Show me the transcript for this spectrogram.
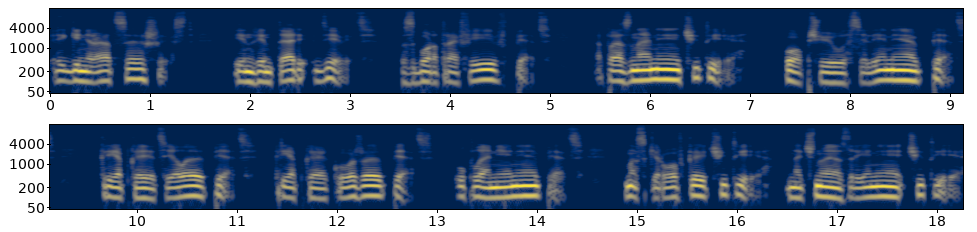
Регенерация — 6. Инвентарь — 9. Сбор трофеев — 5. Опознание — 4. Общее усиление — 5. Крепкое тело — 5. Крепкая кожа — 5. Уклонение — 5. Маскировка — 4. Ночное зрение — 4.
